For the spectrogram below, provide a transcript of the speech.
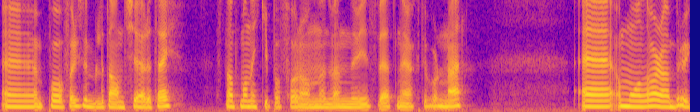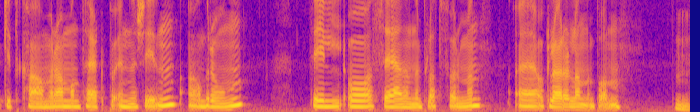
eh, på f.eks. et annet kjøretøy, sånn at man ikke på forhånd nødvendigvis vet nøyaktig hvor den er. Eh, og målet var da å bruke et kamera montert på undersiden av dronen til å se denne plattformen eh, og klare å lande på den. Mm.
